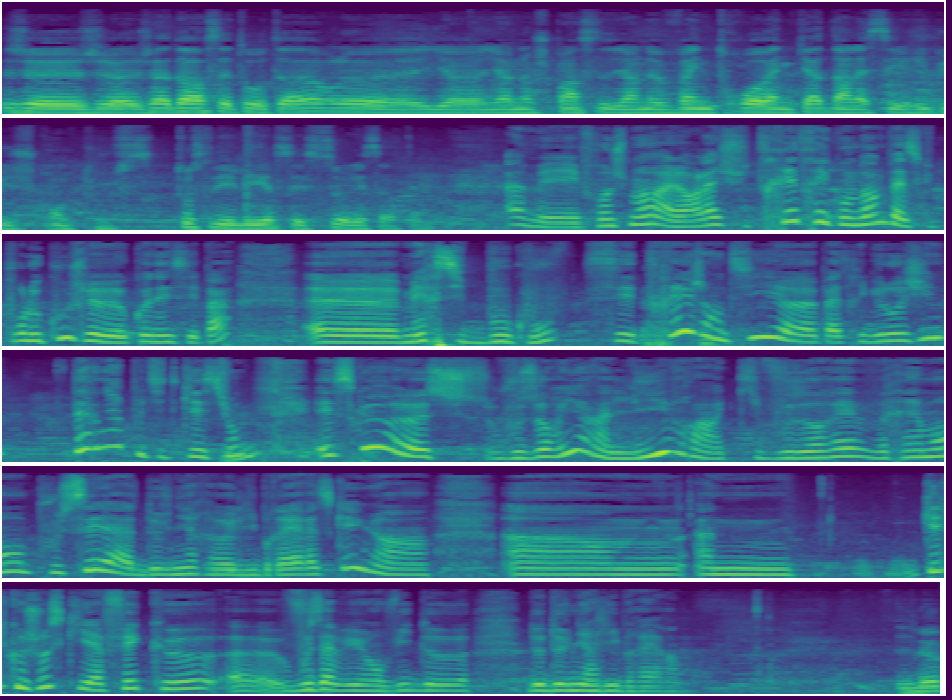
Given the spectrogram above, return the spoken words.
J'adore cet auteur. Là. Il, y a, il y en a, je pense, il y en a 23, 24 dans la série, puis je compte tous, tous les lire, c'est sûr et certain. Ah mais franchement, alors là je suis très très contente parce que pour le coup je le connaissais pas. Euh, merci beaucoup, c'est très gentil Patrick Belogine. Dernière petite question, est-ce que euh, vous auriez un livre qui vous aurait vraiment poussé à devenir euh, libraire? Est-ce qu'il y a eu un, un, un, quelque chose qui a fait que euh, vous avez eu envie de, de devenir libraire? Le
